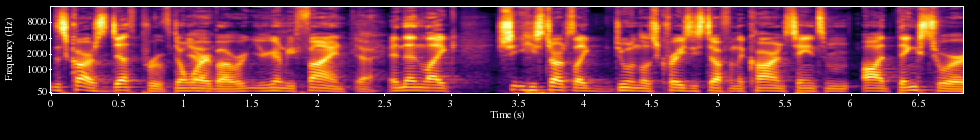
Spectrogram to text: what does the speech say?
this car is death proof. Don't Yeah. worry about it. You're gonna be fine." Yeah. And then like she, he starts like doing those crazy stuff in the car and saying some odd things to her.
